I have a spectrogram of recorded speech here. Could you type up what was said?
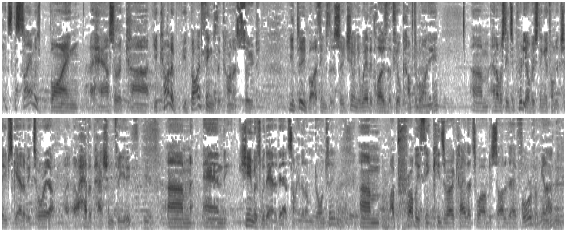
it's the same as buying a house or a car. You kind of you buy things that kind of suit. You do buy things that suit you, and you wear the clothes that feel comfortable on you. Um, and obviously, it's a pretty obvious thing. If I'm the chief scout of Victoria, I, I have a passion for youth, um, and humour is without a doubt something that I'm drawn to. Um, I probably think kids are okay. That's why I've decided to have four of them. You know,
